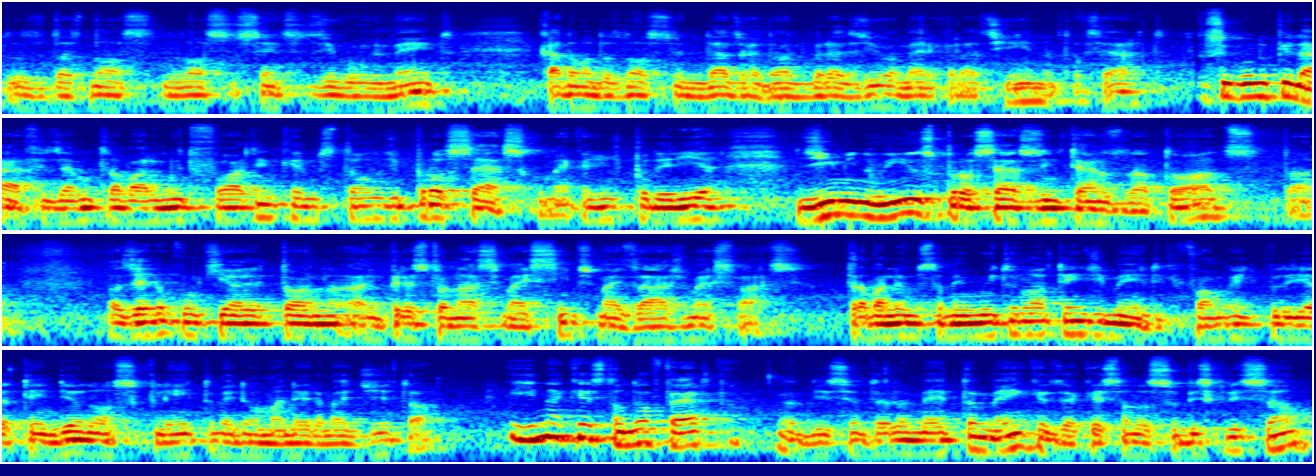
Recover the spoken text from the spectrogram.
dos, das nossos, dos nossos centros de desenvolvimento, cada uma das nossas unidades ao redor do Brasil, América Latina, tá certo? O segundo pilar, fizemos um trabalho muito forte em questão de processo, como é que a gente poderia diminuir os processos internos da TODS, tá? fazendo com que a, a empresa se tornasse mais simples, mais ágil, mais fácil. Trabalhamos também muito no atendimento, de que forma a gente poderia atender o nosso cliente também de uma maneira mais digital. E na questão da oferta, eu disse anteriormente também, quer dizer, a questão da subscrição,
